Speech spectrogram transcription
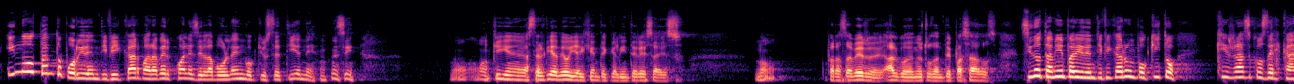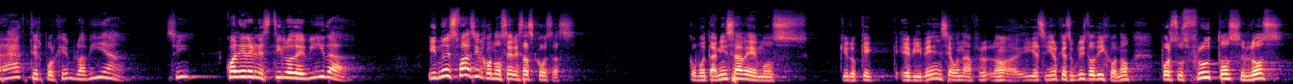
Y no tanto por identificar para ver cuál es el abolengo que usted tiene. Sí. aunque hasta el día de hoy hay gente que le interesa eso, ¿no? Para saber algo de nuestros antepasados. Sino también para identificar un poquito qué rasgos del carácter, por ejemplo, había. ¿Sí? ¿Cuál era el estilo de vida? Y no es fácil conocer esas cosas. Como también sabemos que lo que evidencia una... Y el Señor Jesucristo dijo, ¿no? Por sus frutos los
